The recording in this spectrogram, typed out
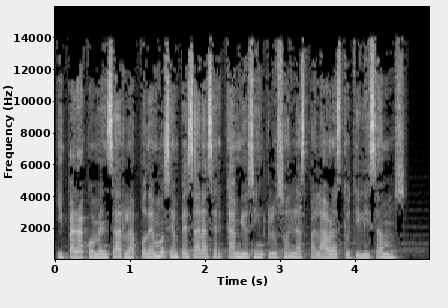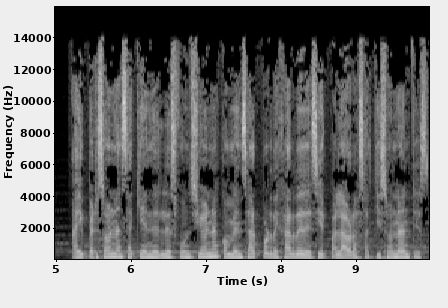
Y para comenzarla podemos empezar a hacer cambios incluso en las palabras que utilizamos. Hay personas a quienes les funciona comenzar por dejar de decir palabras altisonantes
